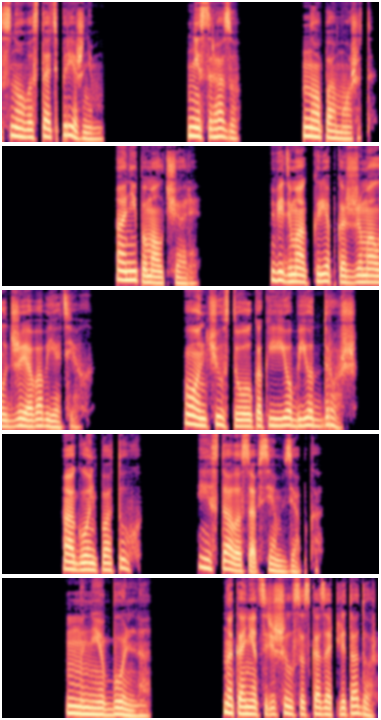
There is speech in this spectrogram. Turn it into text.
снова стать прежним. Не сразу, но поможет. Они помолчали. Ведьмак крепко сжимал Джия в объятиях. Он чувствовал, как ее бьет дрожь. Огонь потух, и стало совсем зябко. «Мне больно», — наконец решился сказать Литодор.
